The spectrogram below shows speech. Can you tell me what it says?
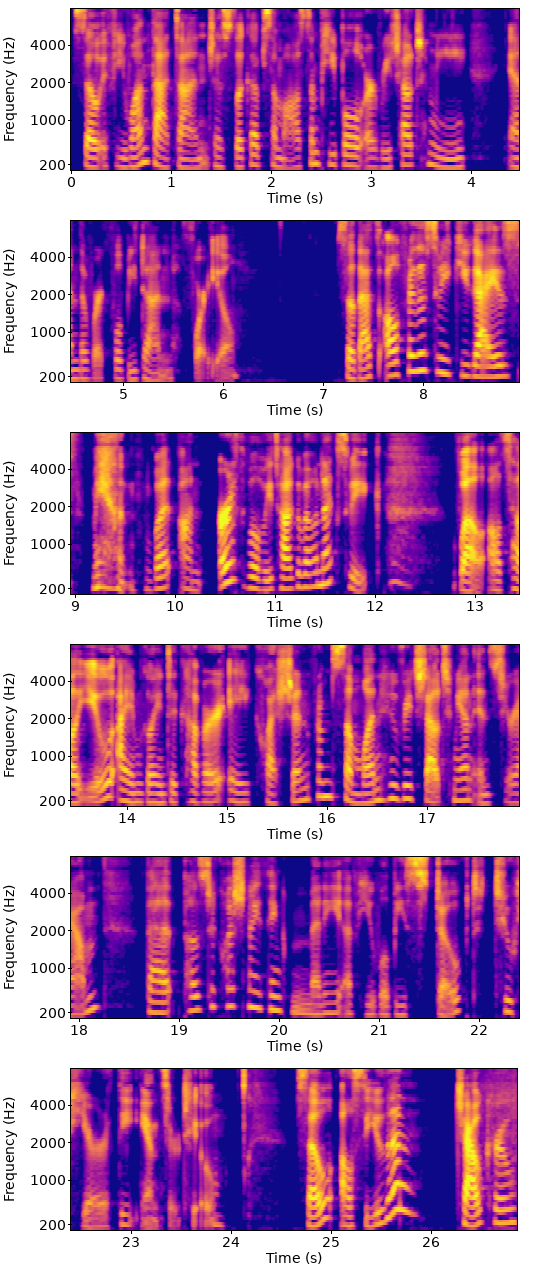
So if you want that done, just look up some awesome people or reach out to me and the work will be done for you. So that's all for this week, you guys. Man, what on earth will we talk about next week? Well, I'll tell you, I am going to cover a question from someone who reached out to me on Instagram that posed a question I think many of you will be stoked to hear the answer to. So I'll see you then. Ciao, crew.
